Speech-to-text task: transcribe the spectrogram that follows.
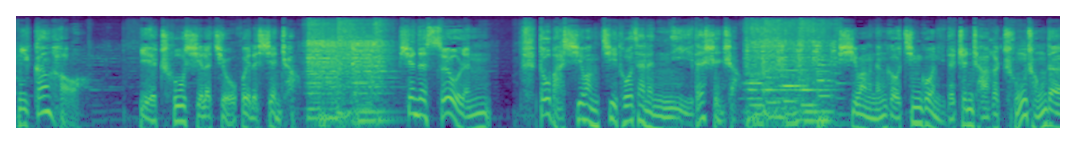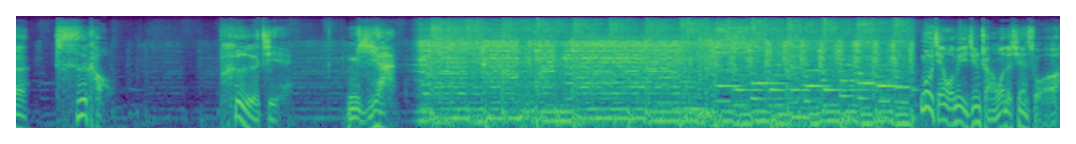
你刚好也出席了酒会的现场。现在所有人都把希望寄托在了你的身上，希望能够经过你的侦查和重重的思考，破解谜案。目前我们已经掌握的线索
